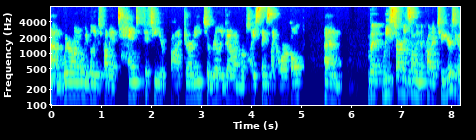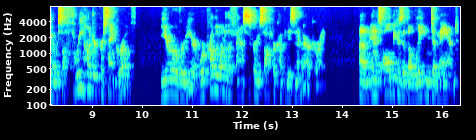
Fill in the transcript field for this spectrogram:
Um, we're on what we believe is probably a 10 to 15 year product journey to really go and replace things like Oracle. Um, but we started selling the product two years ago and we saw 300% growth year over year. We're probably one of the fastest growing software companies in America right now. Um, and it's all because of the latent demand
